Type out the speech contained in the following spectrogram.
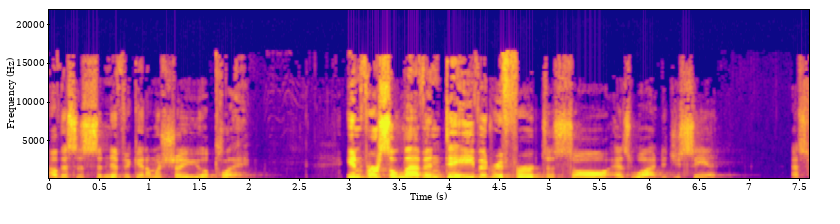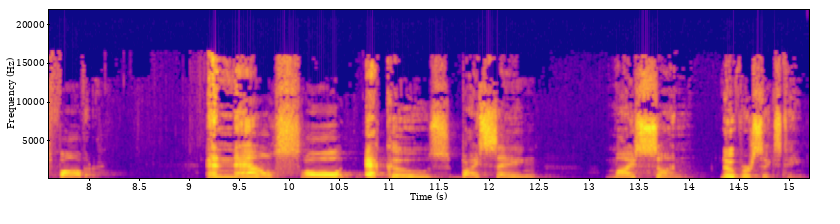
Now, this is significant. I'm going to show you a play. In verse 11, David referred to Saul as what? Did you see it? As father. And now Saul echoes by saying, My son. Note verse 16.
